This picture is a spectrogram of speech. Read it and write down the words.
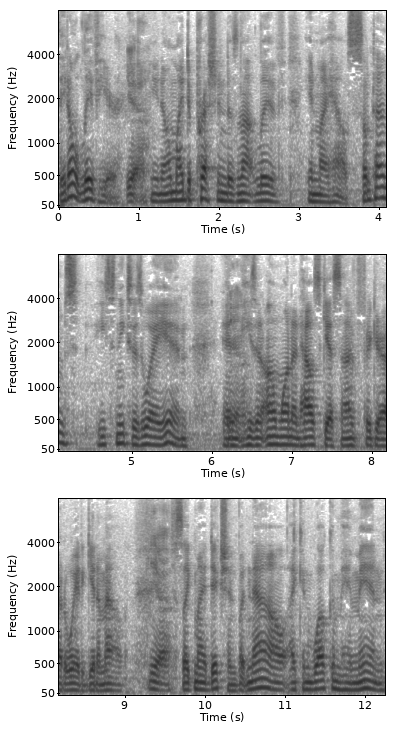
They don't live here. Yeah. You know, my depression does not live in my house. Sometimes he sneaks his way in and Yeah. he's an unwanted house guest and I figure out a way to get him out. yeah, Just like my addiction. But now I can welcome him in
